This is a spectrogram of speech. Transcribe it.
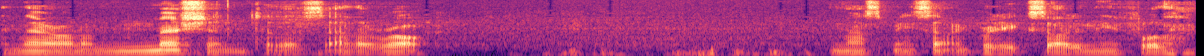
and they're on a mission to this other rock. Must be something pretty exciting there for them.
